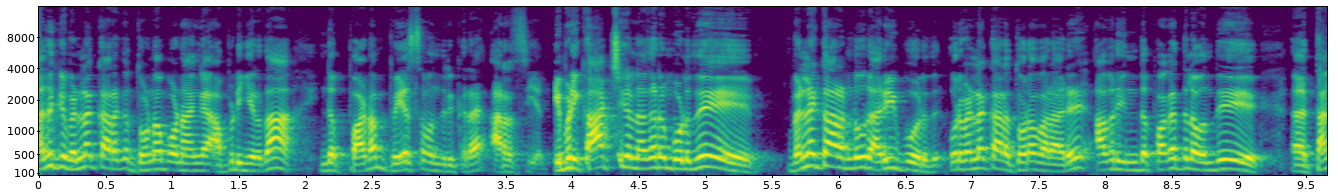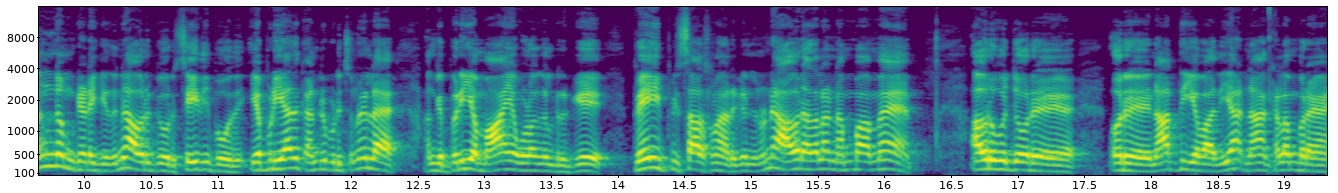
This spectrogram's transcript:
அதுக்கு வெள்ளக்காரங்க துணை போனாங்க அப்படிங்கிறதா இந்த படம் பேச வந்திருக்கிற அரசியல். இப்படி காட்சிகள் நகரும் பொழுது வெள்ளைக்காரன் ஒரு அறிவிப்பு வருது. ஒரு வெள்ளைக்கார துறை வராரு. அவர் இந்த பக்கத்தில் வந்து தங்கம் கிடைக்குதுன்னு அவருக்கு ஒரு செய்தி போகுது. எப்படியாவது கண்டுபிடிச்சணும் இல்லை அங்கே பெரிய மாய உலகங்கள் இருக்கு. பேய் பிசாசெலாம் இருக்குன்னு சொன்னோன்னே அவர் அதெல்லாம் நம்பாம அவர் கொஞ்சம் ஒரு ஒரு நாத்திகவாதியாக நான் கிளம்புறேன்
